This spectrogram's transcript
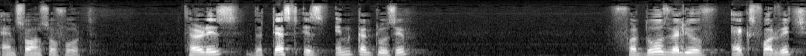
and so so fourth third is the test is inconclusive for those value of x for which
